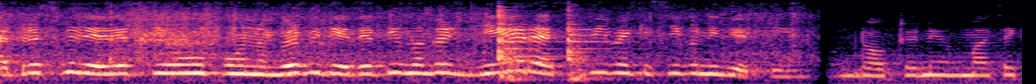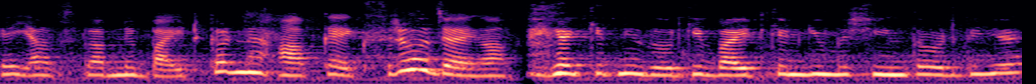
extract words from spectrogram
एड्रेस भी दे देती हूँ फ़ोन नंबर भी दे देती हूँ मगर ये रेसिपी मैं किसी को नहीं देती। डॉक्टर ने हुमा से कहा आपसे आपने बाइट करना है आपका एक्सरे हो जाएगा। कितनी ज़ोर की बाइट की उनकी मशीन तोड़ दी है।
